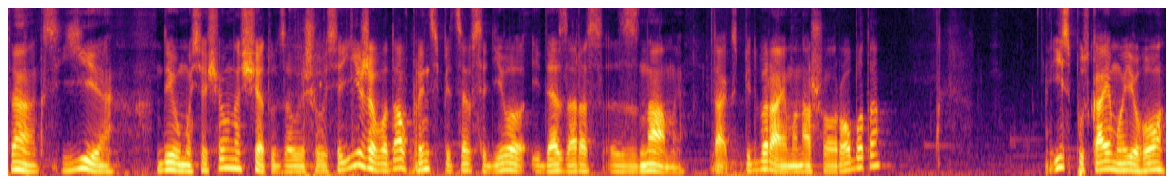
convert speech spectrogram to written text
Так, є. Дивимося, що в нас ще тут залишилося. Їжа, вода, в принципі, це все діло іде зараз з нами. Так, підбираємо нашого робота і спускаємо його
